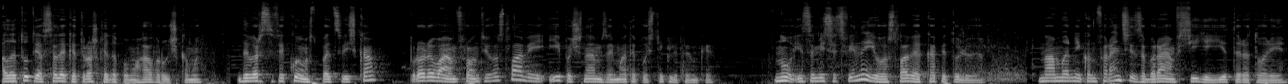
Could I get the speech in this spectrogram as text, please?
але тут я все-таки трошки допомагав ручками. Диверсифікуємо спецвійська, прориваємо фронт Югославії і починаємо займати пусті клітинки. Ну і за місяць війни Югославія капітулює. На мирній конференції забираємо всі її території.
